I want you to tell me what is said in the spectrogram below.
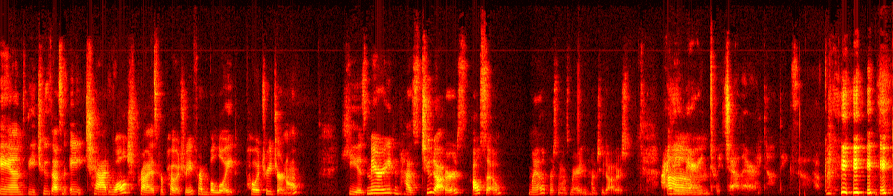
and the 2008 Chad Walsh Prize for Poetry from Beloit Poetry Journal. He is married and has two daughters. Also, my other person was married and had two daughters. Are they um, married to each other? I don't think so. Okay.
